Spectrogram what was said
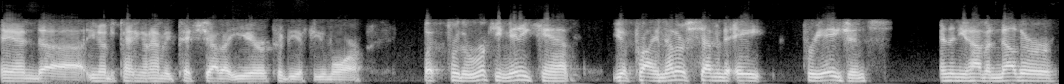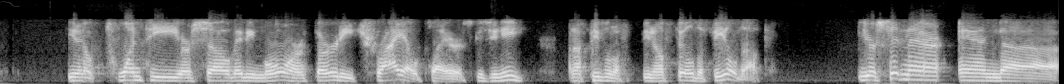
and uh, you know, depending on how many picks you have that year, could be a few more. But for the rookie mini camp, you have probably another seven to eight free agents, and then you have another, you know, twenty or so, maybe more, thirty tryout players because you need enough people to you know fill the field up. You're sitting there, and uh,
